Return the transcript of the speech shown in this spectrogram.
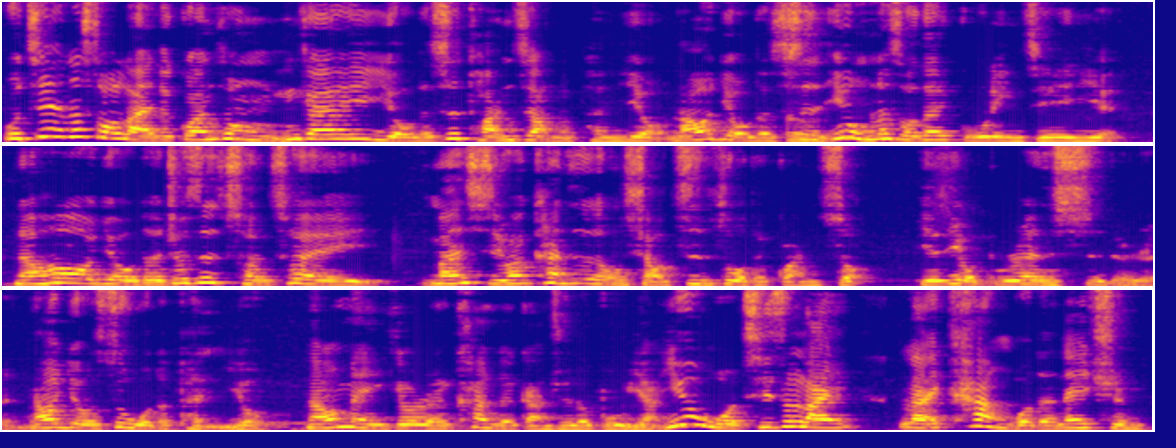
我记得那时候来的观众应该有的是团长的朋友，然后有的是因为我们那时候在古岭街演，然后有的就是纯粹蛮喜欢看这种小制作的观众。也是有不认识的人，然后有是我的朋友，然后每个人看的感觉都不一样。因为我其实来来看我的那群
